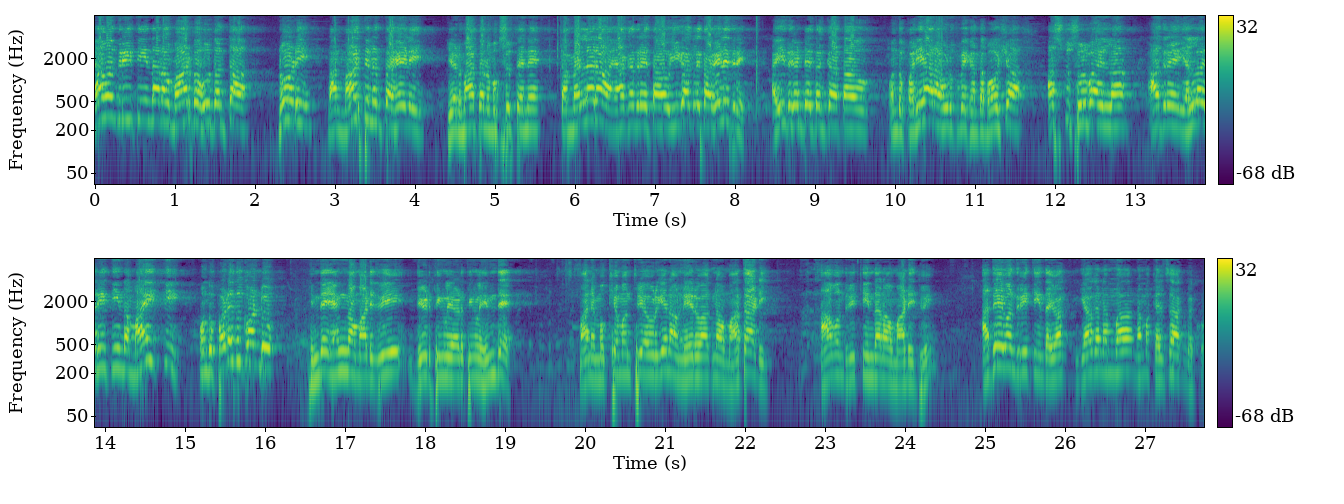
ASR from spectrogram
ಯಾವೊಂದು ರೀತಿಯಿಂದ ನಾವು ಮಾಡಬಹುದಂತ ನೋಡಿ ನಾನು ಮಾಡ್ತೀನಂತ ಹೇಳಿ ಎರಡು ಮಾತನ್ನು ಮುಗಿಸುತ್ತೇನೆ. ತಮ್ಮೆಲ್ಲರ, ಯಾಕಂದ್ರೆ ತಾವು ಈಗಾಗಲೇ ತಾವು ಹೇಳಿದ್ರಿ, ಐದು ಗಂಟೆ ತನಕ ತಾವು ಒಂದು ಪರಿಹಾರ ಹುಡುಕ್ಬೇಕಂತ ಬಹುಶಃ ಅಷ್ಟು ಸುಲಭ ಇಲ್ಲ. ಆದ್ರೆ ಎಲ್ಲ ರೀತಿಯಿಂದ ಮಾಹಿತಿ ಒಂದು ಪಡೆದುಕೊಂಡು ಹಿಂದೆ ಹೆಂಗ್ ನಾವು ಮಾಡಿದ್ವಿ? ದೇಡ್ ತಿಂಗಳು, ಎರಡು ತಿಂಗಳ ಹಿಂದೆ ಮಾನ್ಯ ಮುಖ್ಯಮಂತ್ರಿ ಅವರಿಗೆ ನಾವು ನೇರವಾಗಿ ನಾವು ಮಾತಾಡಿ ಆ ಒಂದು ರೀತಿಯಿಂದ ನಾವು ಮಾಡಿದ್ವಿ. ಅದೇ ಒಂದು ರೀತಿಯಿಂದ ಇವಾಗ ಇವಾಗ ನಮ್ಮ ನಮ್ಮ ಕೆಲಸ ಆಗ್ಬೇಕು.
